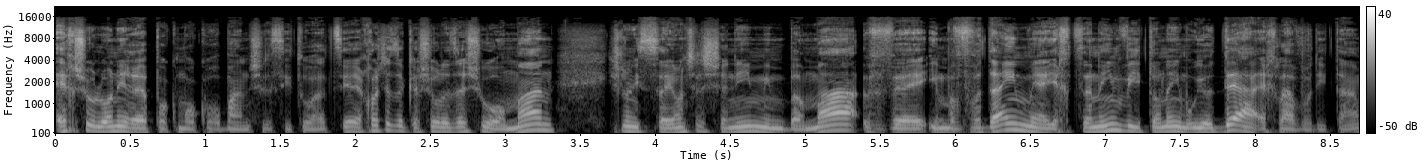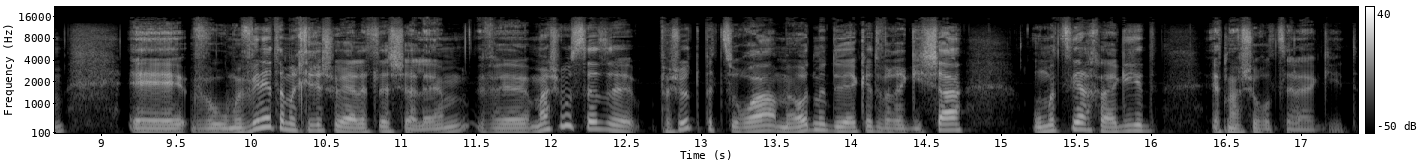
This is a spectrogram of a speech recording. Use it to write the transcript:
איכשהו לא נראה פה כמו קורבן של סיטואציה. יכול להיות שזה קשור לזה שהוא אומן, יש לו ניסיון של שנים עם במה, ועם עבודה עם יחצנים ועיתונאים, הוא יודע איך לעבוד איתם, אה, והוא מבין את המחיר שהוא ייאלץ לשלם, ומה שהוא עושה זה פשוט בצורה מאוד מדויקת ורגישה, הוא מצליח להגיד את מה שהוא רוצה להגיד.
